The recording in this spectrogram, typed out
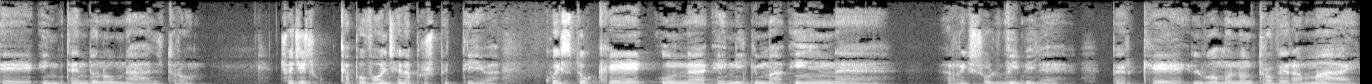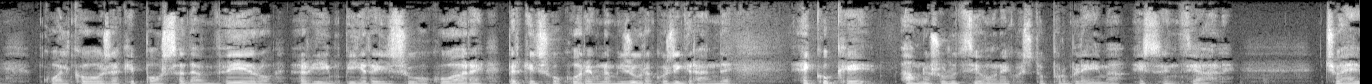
eh, intendono un altro. Cioè Gesù capovolge la prospettiva. Questo che è un enigma irrisolvibile perché l'uomo non troverà mai qualcosa che possa davvero riempire il suo cuore, perché il suo cuore è una misura così grande, ecco che ha una soluzione questo problema essenziale, cioè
